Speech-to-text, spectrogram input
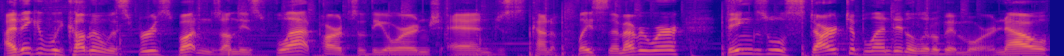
I think if we come in with spruce buttons on these flat parts of the orange and just kind of place them everywhere, things will start to blend in a little bit more. Now,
